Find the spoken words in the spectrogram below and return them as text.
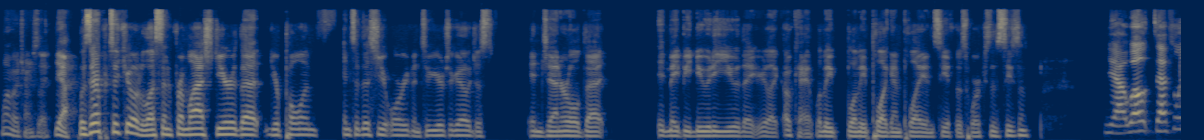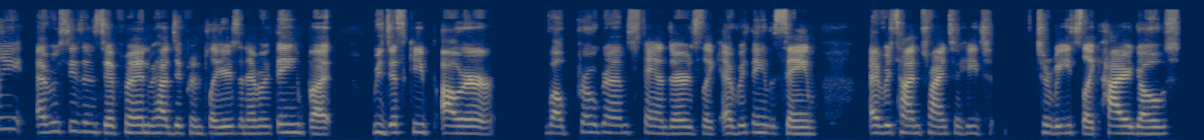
What am I trying to say? Yeah, was there a particular lesson from last year that you're pulling into this year, or even two years ago? Just in general that it may be new to you that you're like, okay, let me let me plug and play and see if this works this season? Yeah, well, definitely every season's different. We have different players and everything, but we just keep our well program standards, like everything the same every time trying to reach to reach like higher goals.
